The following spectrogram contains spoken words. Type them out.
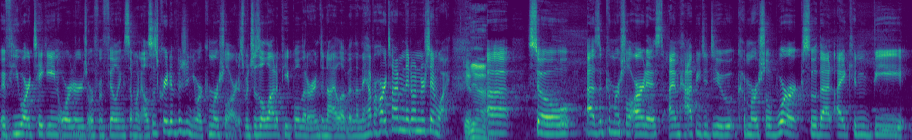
If you are taking orders or fulfilling someone else's creative vision, you are commercial artist, which is a lot of people that are in denial of, and then they have a hard time and they don't understand why. Yeah. Uh, so, as a commercial artist, I'm happy to do commercial work so that I can be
